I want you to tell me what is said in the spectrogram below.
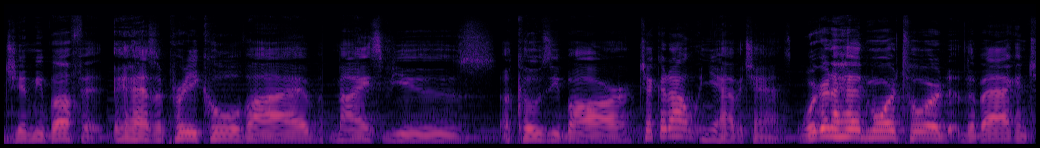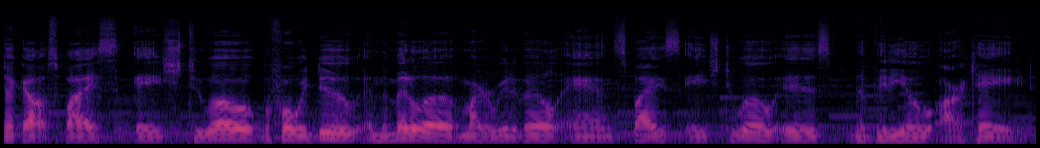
Jimmy Buffett. It has a pretty cool vibe, nice views, a cozy bar. Check it out when you have a chance. We're gonna head more toward the back and check out Spice H2O. Before we do, in the middle of Margaritaville and Spice H2O is the video arcade.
